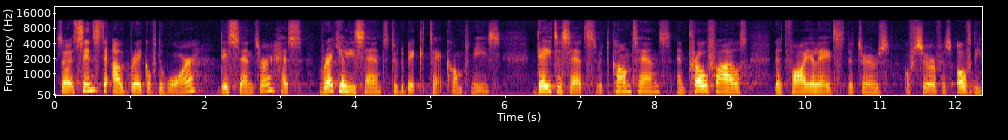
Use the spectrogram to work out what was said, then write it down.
So since the outbreak of the war, this center has regularly sent to the big tech companies data sets with contents and profiles that violates the terms of service of the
